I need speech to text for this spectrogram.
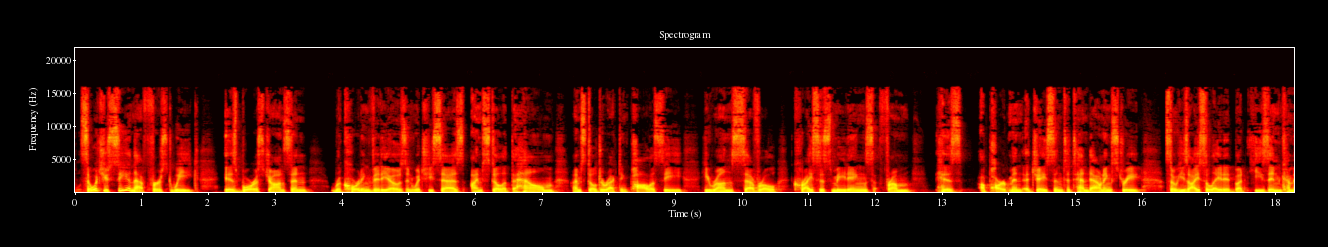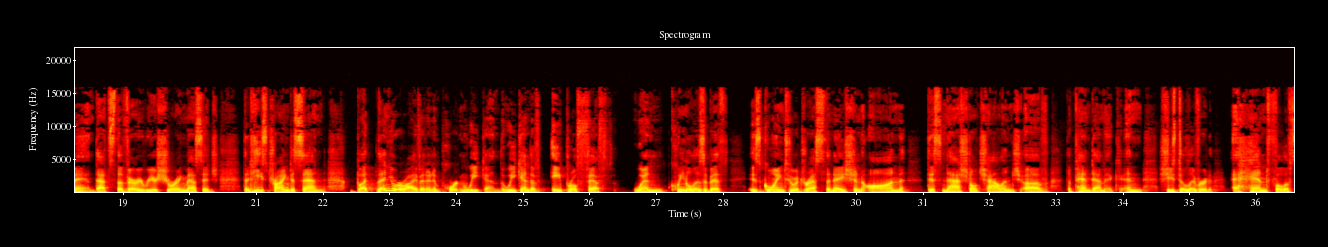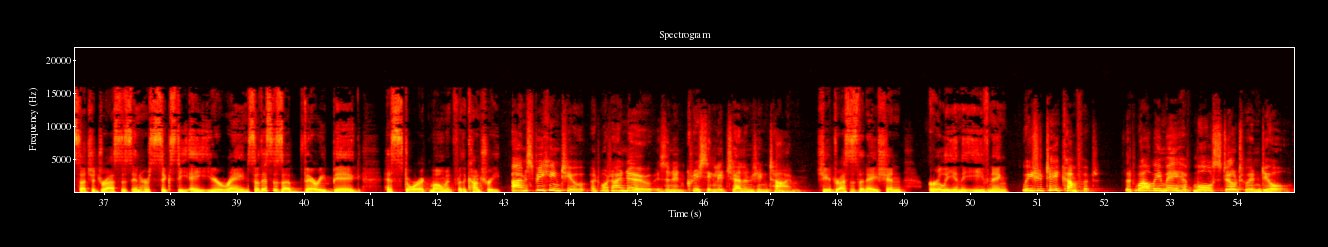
So, what you see in that first week is Boris Johnson recording videos in which he says, I'm still at the helm, I'm still directing policy. He runs several crisis meetings from his apartment adjacent to 10 Downing Street. So he's isolated, but he's in command. That's the very reassuring message that he's trying to send. But then you arrive at an important weekend, the weekend of April 5th, when Queen Elizabeth is going to address the nation on this national challenge of the pandemic. And she's delivered a handful of such addresses in her 68 year reign. So this is a very big historic moment for the country. I'm speaking to you at what I know is an increasingly challenging time. She addresses the nation early in the evening. We should take comfort that while we may have more still to endure,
